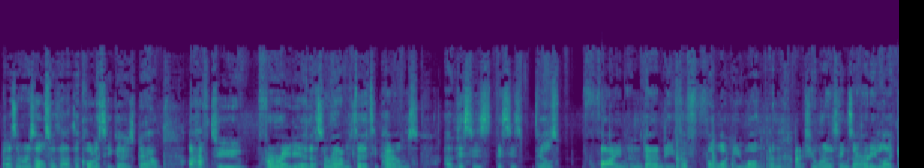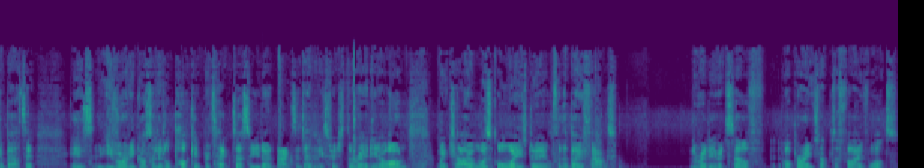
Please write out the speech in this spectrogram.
But as a result of that, the quality goes down. I have to, for a radio that's around thirty pounds, uh, this is this is feels fine and dandy for for what you want. And actually, one of the things I really like about it is you've already got a little pocket protector so you don't accidentally switch the radio on, which I was always doing for the Baofengs. The radio itself operates up to 5 watts.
